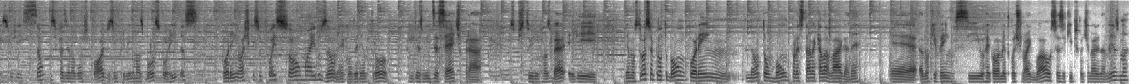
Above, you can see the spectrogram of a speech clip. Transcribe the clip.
Ressurreição, se fazendo alguns pódios, imprimindo umas boas corridas. Porém, eu acho que isso foi só uma ilusão, né? Quando ele entrou em 2017 para substituir em Rosberg, ele demonstrou ser um piloto bom, porém não tão bom para estar naquela vaga, né? É, ano que vem, se o regulamento continuar igual, se as equipes continuarem na mesma,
